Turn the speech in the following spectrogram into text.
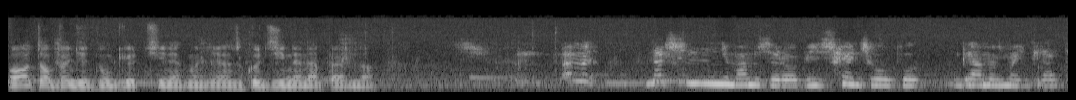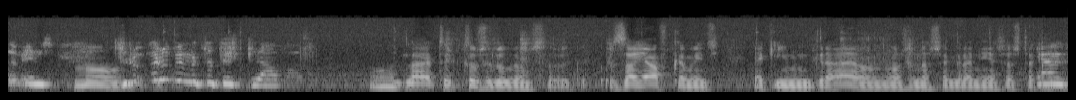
O, to będzie długi odcinek, będzie z godzinę na pewno. Mamy, znaczy nie mamy co robić, z chęcią gramy w Minecrafta, więc No, robimy to też dla was. no dla tych, którzy lubią sobie zajawkę mieć, jak inni grają, może nasza gra nie jest aż taka Jak,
